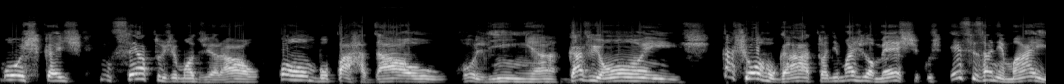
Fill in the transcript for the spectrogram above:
moscas, insetos de modo geral, pombo, pardal, rolinha, gaviões, cachorro, gato, animais domésticos. Esses animais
